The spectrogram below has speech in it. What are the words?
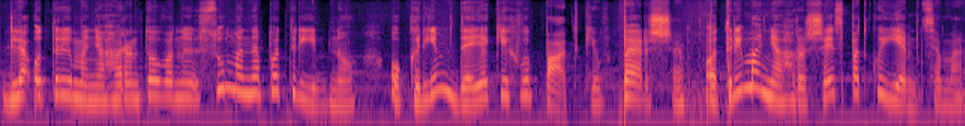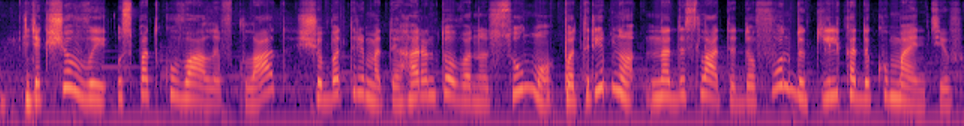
для отримання гарантованої суми не потрібно, окрім деяких випадків. Перше отримання грошей спадкоємцями. Якщо ви успадкували вклад, щоб отримати гарантовану суму, потрібно надіслати до фонду кілька документів:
